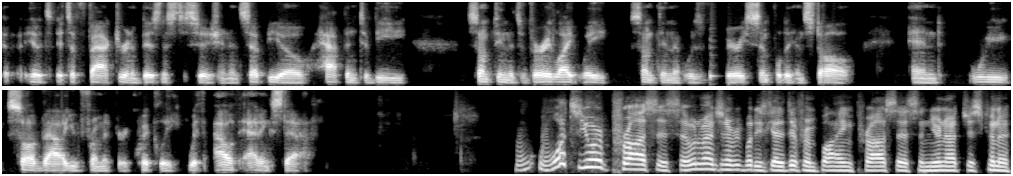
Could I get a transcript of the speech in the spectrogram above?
it's it's a factor in a business decision. And Sepio happened to be something that's very lightweight, something that was very simple to install, and we saw value from it very quickly without adding staff. What's your process? I would imagine everybody's got a different buying process, and you're not just going to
